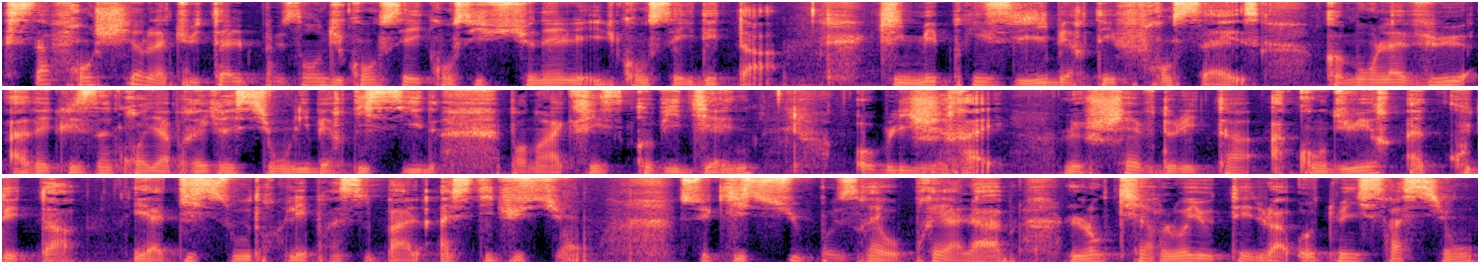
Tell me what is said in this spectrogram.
S'affranchir la tutelle pesant du Conseil constitutionnel et du Conseil d'État, qui méprisent les libertés françaises, comme on l'a vu avec les incroyables régressions liberticides pendant la crise covidienne, obligerait le chef de l'État à conduire un coup d'État et à dissoudre les principales institutions, ce qui supposerait au préalable l'entière loyauté de la haute administration,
